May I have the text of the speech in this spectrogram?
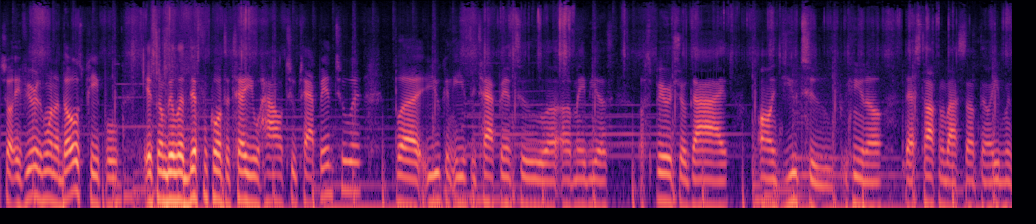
So if you're one of those people, it's going to be a little difficult to tell you how to tap into it, but you can easily tap into uh, uh, maybe a, a spiritual guide on YouTube, you know, that's talking about something, or even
